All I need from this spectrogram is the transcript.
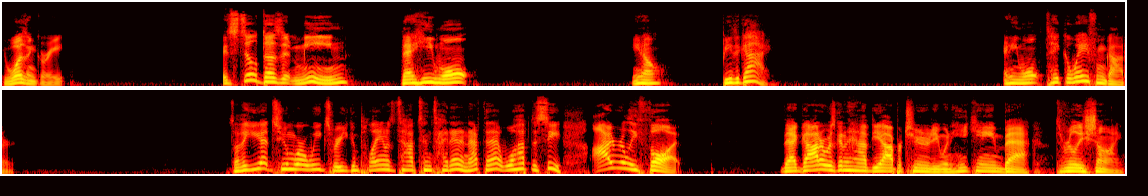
he wasn't great, it still doesn't mean that he won't, you know, be the guy. And he won't take away from Goedert. So I think you got two more weeks where you can play him as a top 10 tight end. And after that, we'll have to see. I really thought that Goedert was going to have the opportunity when he came back to really shine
